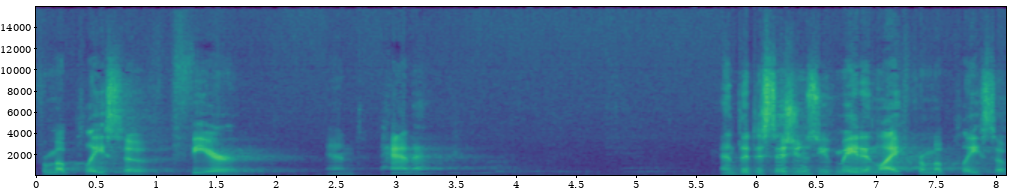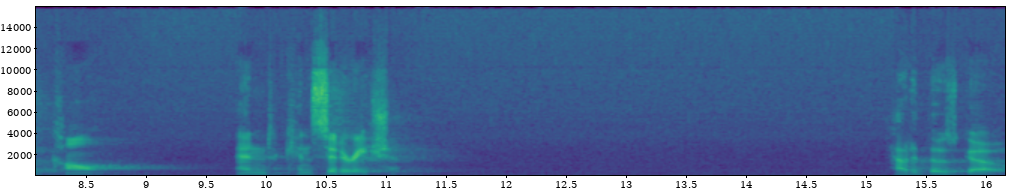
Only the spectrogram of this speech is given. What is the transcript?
from a place of fear and panic and the decisions you've made in life from a place of calm and consideration. How did those go?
